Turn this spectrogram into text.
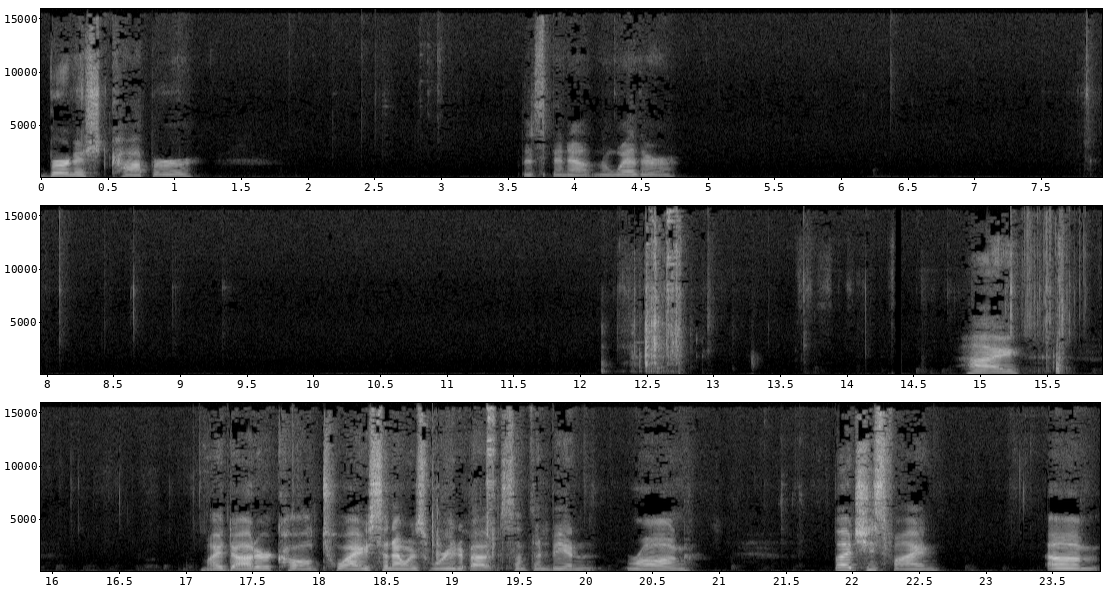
burnished copper that's been out in the weather. Hi. My daughter called twice and I was worried about something being wrong. But she's fine. Um,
